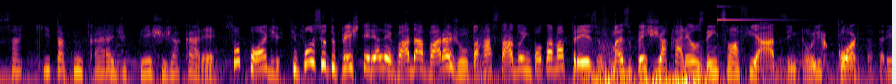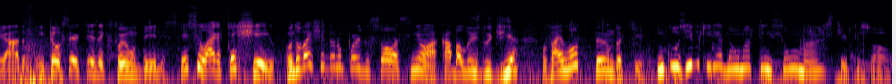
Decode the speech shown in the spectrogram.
isso aqui tá com cara de peixe jacaré. Só pode. Se fosse outro peixe, teria levado a vara junto, arrastado ou então tava preso. Mas o peixe jacaré, os dentes são afiados, então ele corta, tá ligado? Então certeza que foi um deles. Esse lago aqui é cheio. Quando vai chegando o pôr do sol assim, ó, acaba a luz do dia, vai lotando aqui. Inclusive, queria dar uma atenção master, pessoal.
